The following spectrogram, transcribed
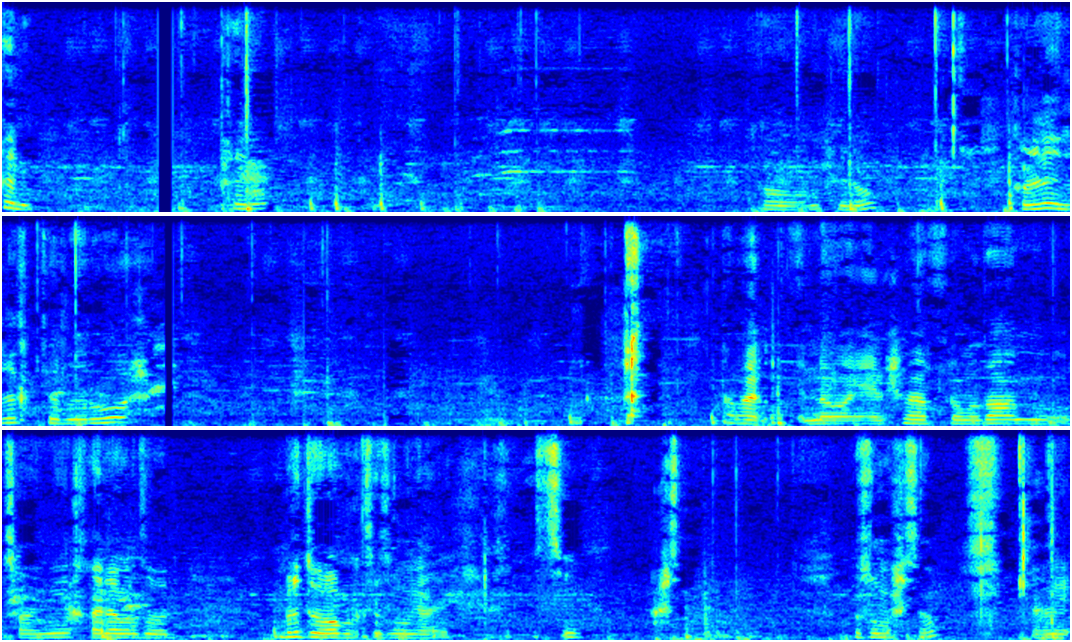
حلو حلو آه حلو خلينا نركب نروح طبعا إنه يعني إحنا في رمضان وصايمين خلينا برضو برضو روبوكس تصوم يعني. تصوم أحسن. تصوم أحسن. يعني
